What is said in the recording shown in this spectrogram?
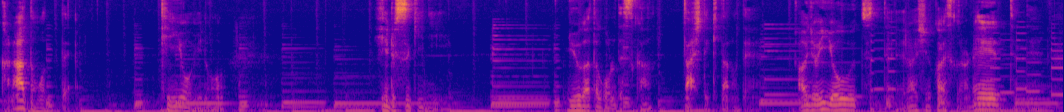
かなと思って。金曜日の昼過ぎに夕方頃ですか？出してきたので「あじゃあいいよ」っつって「来週返すからね」って言って。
